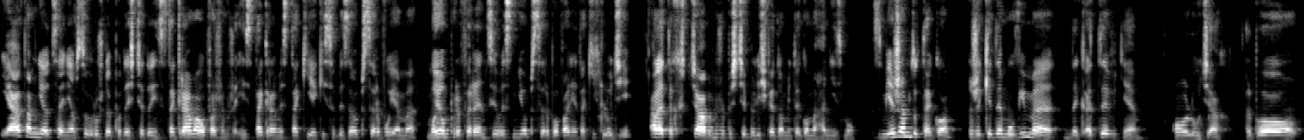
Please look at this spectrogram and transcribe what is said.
ja tam nie oceniam, są różne podejścia do Instagrama. Uważam, że Instagram jest taki, jaki sobie zaobserwujemy. Moją preferencją jest nieobserwowanie takich ludzi, ale też chciałabym, żebyście byli świadomi tego mechanizmu. Zmierzam do tego, że kiedy mówimy negatywnie o ludziach albo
